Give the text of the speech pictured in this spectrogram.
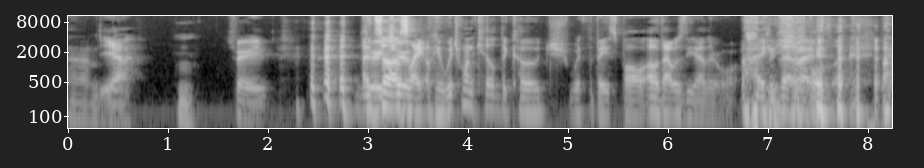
Um, yeah. It's very. it's and very so I was like, okay, which one killed the coach with the baseball? Oh, that was the other one. Like, that was Right. Bullseye.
